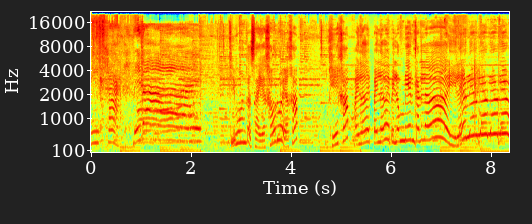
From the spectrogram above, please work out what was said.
ดีค่ะ บ๊ายบายจีวอนก็ใส่กับเขาด้วยเหรอครับ โอเคครับ ไปเลยไปเลยไปโรงเรียนกันเลย เร็วเร็วเร็วเร็วเร็ว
